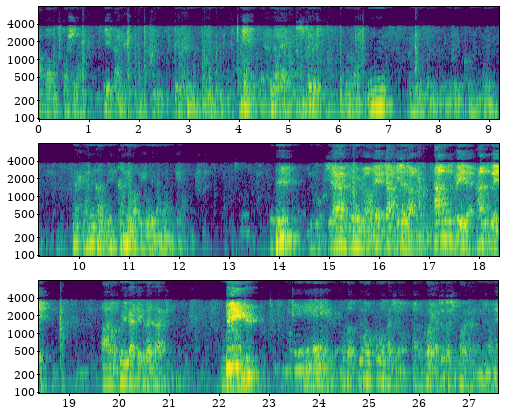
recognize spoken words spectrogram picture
ッと押しいいですかね。いいですかビッグても雲たちのあの声がちょっと引っなかった。Big!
